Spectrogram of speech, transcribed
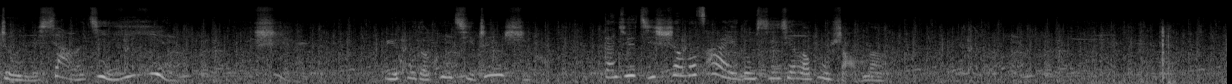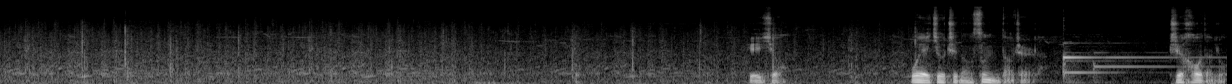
这雨下了近一夜，是，雨后的空气真是好，感觉集市上的菜都新鲜了不少呢。元兄，我也就只能送你到这儿了。之后的路，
